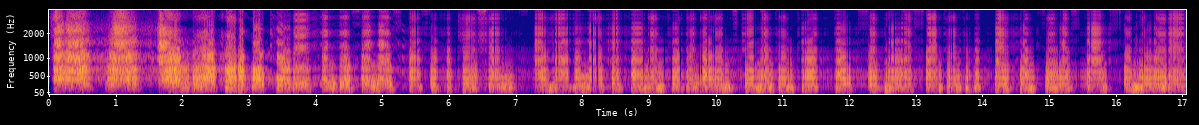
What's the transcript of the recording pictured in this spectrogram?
Hello world, I am the Okita vocoder these are my specifications. I have a microphone input and an instrument input. Both signals are sent into the frequency response simulator.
